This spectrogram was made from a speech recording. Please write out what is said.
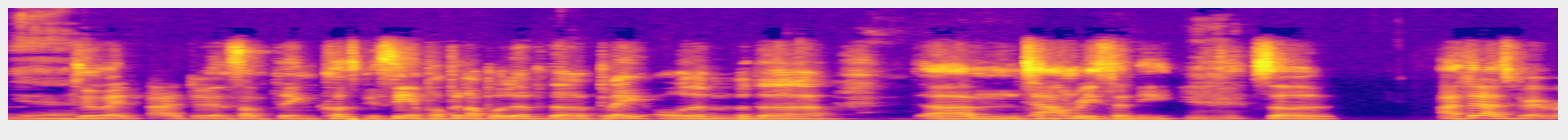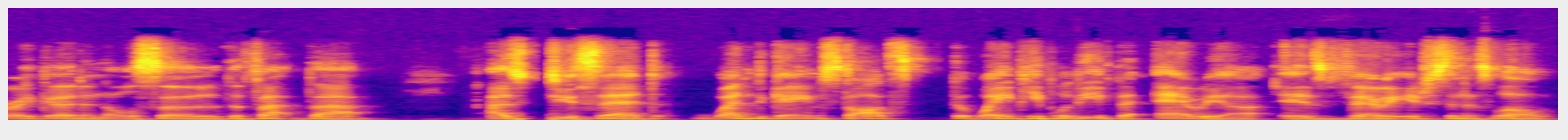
Yeah. doing uh, doing something because we see him popping up all over the plate, all over the um, town recently. So I think that's very very good, and also the fact that, as you said, when the game starts, the way people leave the area is very interesting as well.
